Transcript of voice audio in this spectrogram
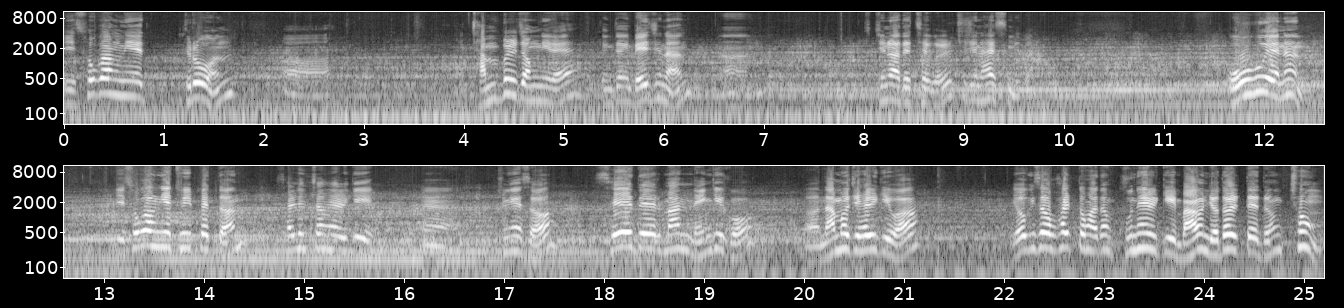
이 소강리에 들어온 어, 잔불 정리에 굉장히 매진한 어, 진화 대책을 추진하였습니다. 오후에는 이 소강리에 투입했던 산림청 헬기 에, 중에서 세 대만 남기고 어, 나머지 헬기와 여기서 활동하던 군 헬기 48대 등 총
